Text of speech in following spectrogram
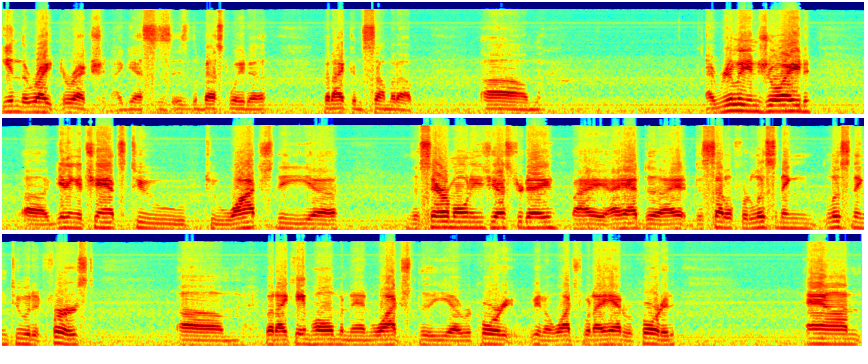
in the right direction. I guess is, is the best way to that I can sum it up. Um, I really enjoyed uh, getting a chance to to watch the uh, the ceremonies yesterday. I, I, had to I had to settle for listening listening to it at first. Um, but I came home and, and watched the uh, record, you know, watched what I had recorded, and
